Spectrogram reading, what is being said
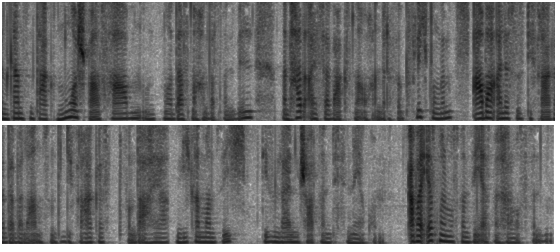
den ganzen Tag nur Spaß haben und nur das machen, was man will. Man hat als Erwachsener auch andere Verpflichtungen, aber alles ist die Frage der Balance und die Frage ist von daher, wie kann man sich diesen Leidenschaften ein bisschen näher kommen. Aber erstmal muss man sie erstmal herausfinden.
